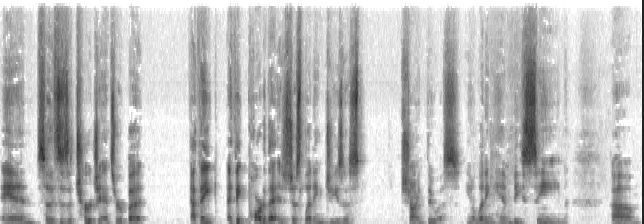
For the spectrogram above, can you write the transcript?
and so this is a church answer, but I think I think part of that is just letting Jesus shine through us. You know, letting Him be seen um,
